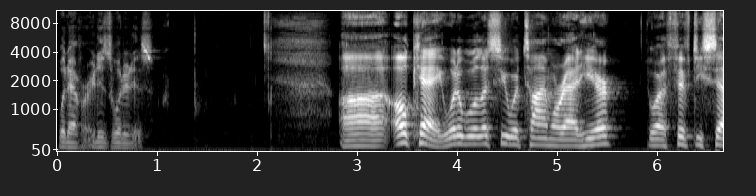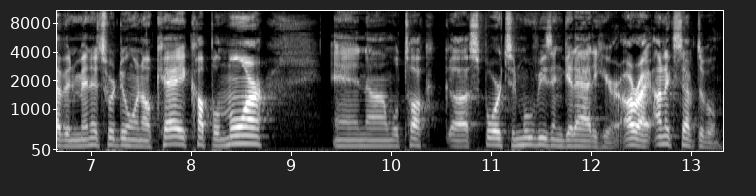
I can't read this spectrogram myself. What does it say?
whatever. It is what it is. Uh, okay, what, well, let's see what time we're at here. We're at 57 minutes. We're doing okay. A couple more, and uh, we'll talk uh, sports and movies and get out of here. All right, unacceptable.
